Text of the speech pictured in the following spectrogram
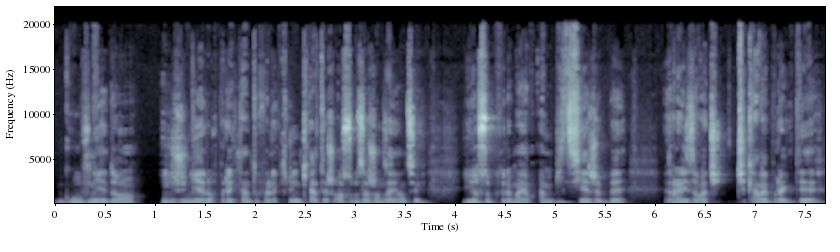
głównie do inżynierów, projektantów elektroniki, ale też osób zarządzających i osób, które mają ambicje, żeby realizować ciekawe projekty.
